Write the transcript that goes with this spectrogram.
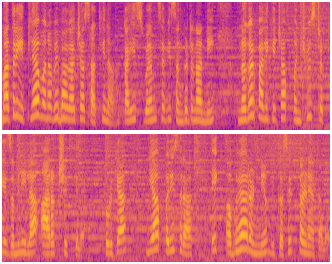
मात्र इथल्या वनविभागाच्या साथीनं काही स्वयंसेवी संघटनांनी नगरपालिकेच्या पंचवीस टक्के जमिनीला आरक्षित केलंय. थोडक्यात या परिसरात एक अभयारण्य विकसित करण्यात आलंय.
